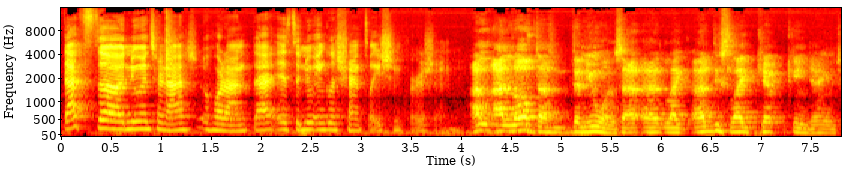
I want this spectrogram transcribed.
That's the new international. Hold on. That is the new English translation version. I, I love that the new ones. I, I like I dislike King King James.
